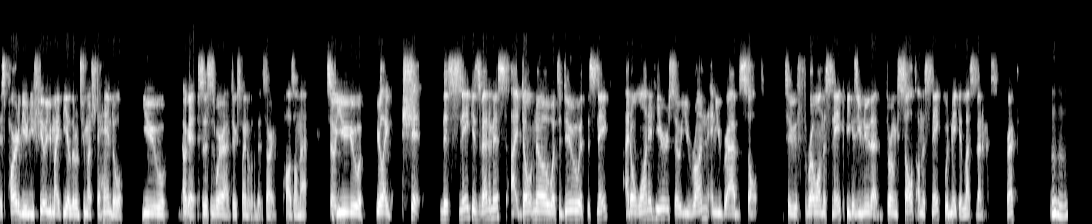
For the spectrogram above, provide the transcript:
this part of you, and you feel you might be a little too much to handle, you okay. So this is where I have to explain a little bit. Sorry, pause on that. So you you're like shit. This snake is venomous. I don't know what to do with the snake. I don't want it here. So you run and you grab salt to throw on the snake because you knew that throwing salt on the snake would make it less venomous. Correct? Mm-hmm.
